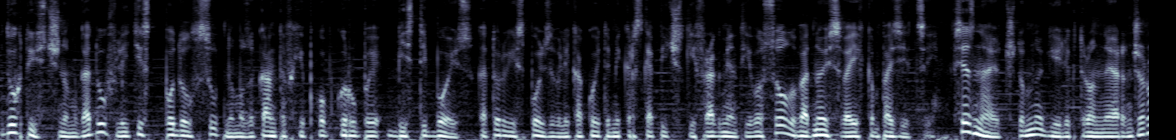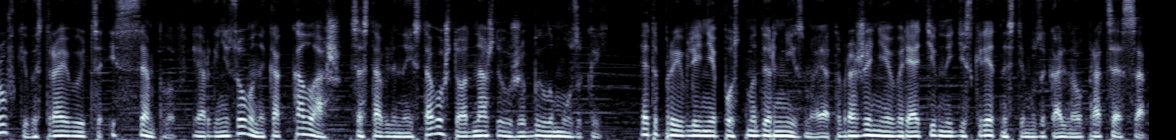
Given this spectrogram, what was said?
В 2000 году флейтист подал в суд на музыкантов хип-хоп группы Beastie Boys, которые использовали какой-то микроскопический фрагмент его соло в одной из своих композиций. Все знают, что многие электронные аранжировки выстраиваются из сэмплов и организованы как коллаж, составленный из того, что однажды уже было музыкой. Это проявление постмодернизма и отображение вариативной дискретности музыкального процесса.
